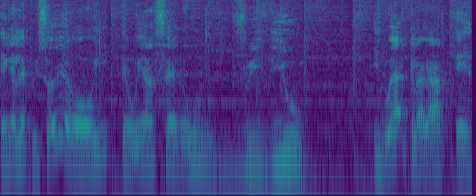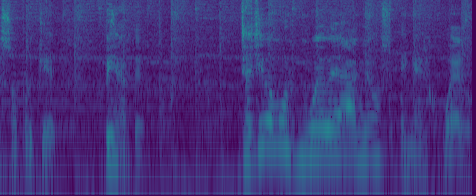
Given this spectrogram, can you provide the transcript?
En el episodio de hoy te voy a hacer un review y voy a aclarar eso porque fíjate, ya llevamos nueve años en el juego.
